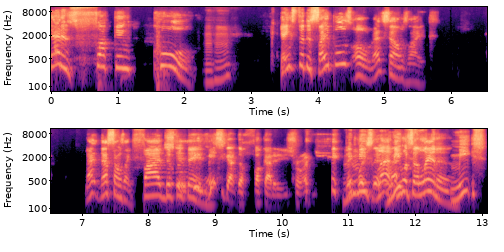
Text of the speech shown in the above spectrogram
That is fucking cool. Mhm. Gangsta Disciples? Oh, that sounds like that, that sounds like five different Shit, things. Meech got the fuck out of Detroit. Big. Meech left. He went to Atlanta. Meech,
